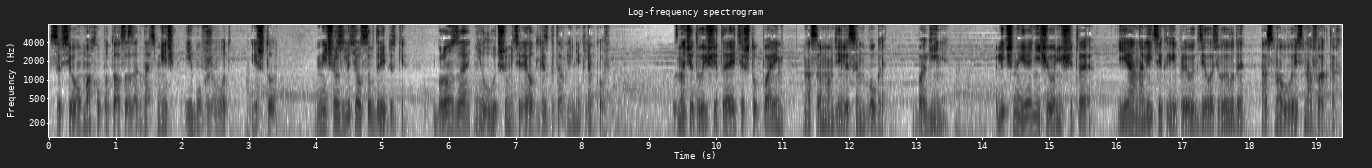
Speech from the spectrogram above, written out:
со всего маху пытался загнать меч ему в живот. И что? Меч разлетелся в дребезги. Бронза – не лучший материал для изготовления клинков. Значит, вы считаете, что парень на самом деле сын бога? Богини? Лично я ничего не считаю. Я аналитик и привык делать выводы, основываясь на фактах.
